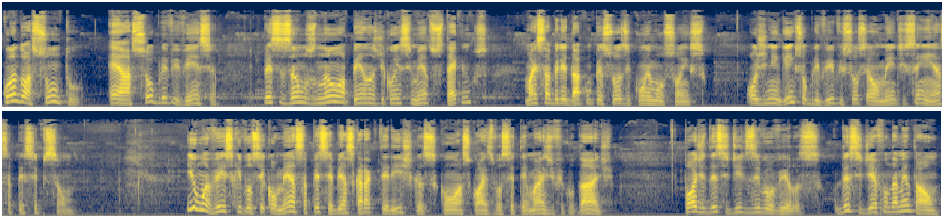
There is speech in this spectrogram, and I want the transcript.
Quando o assunto é a sobrevivência, precisamos não apenas de conhecimentos técnicos, mas saber lidar com pessoas e com emoções. Hoje ninguém sobrevive socialmente sem essa percepção. E uma vez que você começa a perceber as características com as quais você tem mais dificuldade, pode decidir desenvolvê-las. Decidir é fundamental.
